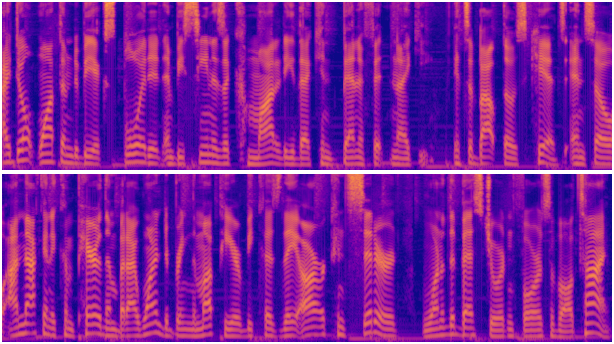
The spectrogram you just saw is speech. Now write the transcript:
I don't want them to be exploited and be seen as a commodity that can benefit Nike. It's about those kids. And so I'm not going to compare them, but I wanted to bring them up here because they are considered one of the best Jordan 4s of all time.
